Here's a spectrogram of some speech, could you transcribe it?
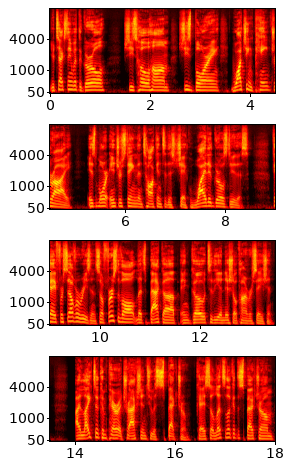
you're texting with the girl. She's ho hum. She's boring. Watching paint dry is more interesting than talking to this chick. Why do girls do this? Okay, for several reasons. So, first of all, let's back up and go to the initial conversation. I like to compare attraction to a spectrum. Okay, so let's look at the spectrum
